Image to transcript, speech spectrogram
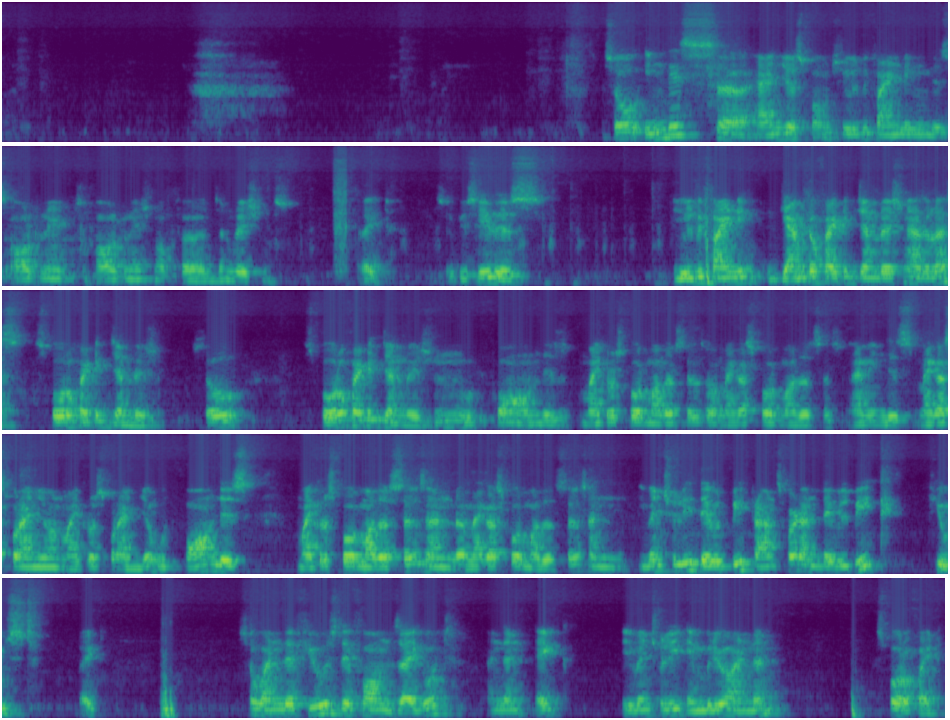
So in this uh, angiosperms, you will be finding this alternate alternation of uh, generations, right? So if you see this, you will be finding gametophytic generation as well as sporophytic generation. So sporophytic generation would form these microspore mother cells or megaspore mother cells. I mean, this megasporangium and microsporangium would form this microspore mother cells and uh, megaspore mother cells, and eventually they would be transferred and they will be fused, right? So when they fuse, they form zygote and then egg, eventually embryo, and then sporophyte.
